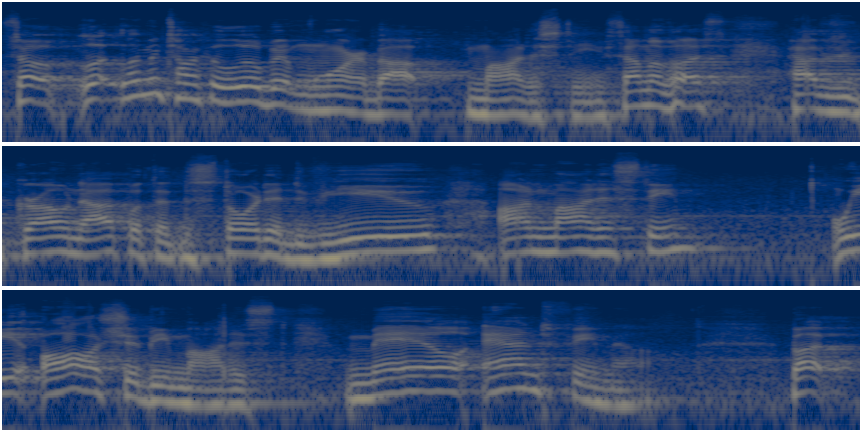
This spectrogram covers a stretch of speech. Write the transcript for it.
So let, let, me talk a little bit more about modesty. Some of us have grown up with a distorted view on modesty. We all should be modest, male and female. But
